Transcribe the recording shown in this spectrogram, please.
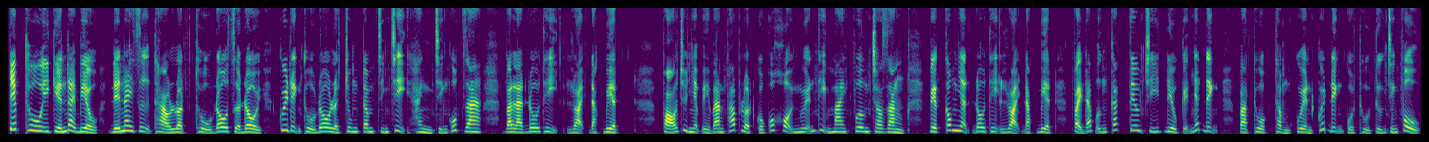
Tiếp thu ý kiến đại biểu, đến nay dự thảo luật thủ đô sửa đổi quy định thủ đô là trung tâm chính trị hành chính quốc gia và là đô thị loại đặc biệt. Phó chủ nhiệm Ủy ban pháp luật của Quốc hội Nguyễn Thị Mai Phương cho rằng, việc công nhận đô thị loại đặc biệt phải đáp ứng các tiêu chí điều kiện nhất định và thuộc thẩm quyền quyết định của Thủ tướng Chính phủ.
